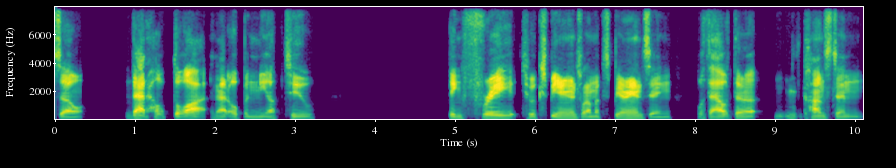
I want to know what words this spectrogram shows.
So that helped a lot and that opened me up to being free to experience what I'm experiencing without the constant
